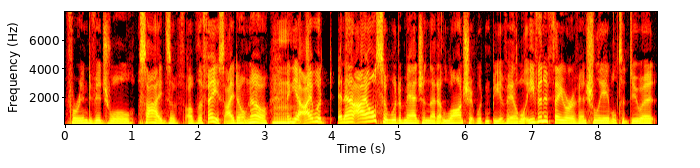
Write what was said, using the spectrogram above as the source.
for individual sides of, of the face? I don't know. Hmm. And yeah, I would, and I also would imagine that at launch it wouldn't be available, even if they were eventually able to do it.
